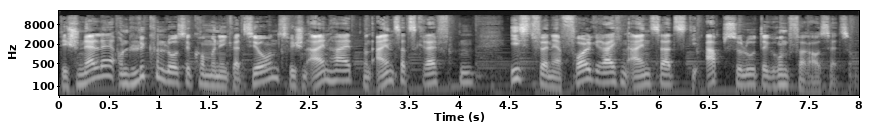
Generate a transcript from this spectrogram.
Die schnelle und lückenlose Kommunikation zwischen Einheiten und Einsatzkräften ist für einen erfolgreichen Einsatz die absolute Grundvoraussetzung.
